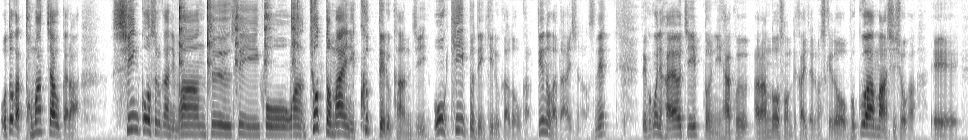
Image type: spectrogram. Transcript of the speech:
音が止まっちゃうから進行する感じ one two three four one ちょっと前に食ってる感じをキープできるかどうかっていうのが大事なんですね。でここに早打ち1分200アラン・ドーソンって書いてありますけど僕はまあ師匠が、えー、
